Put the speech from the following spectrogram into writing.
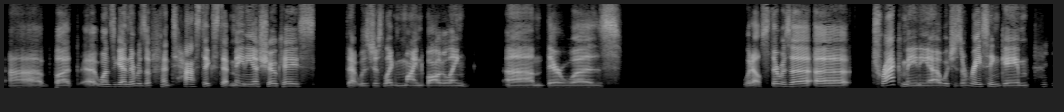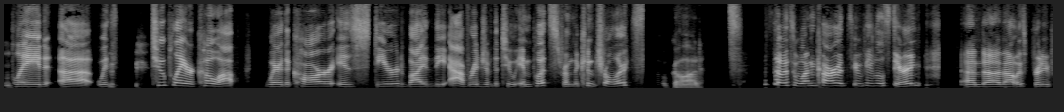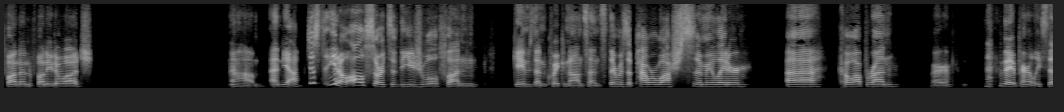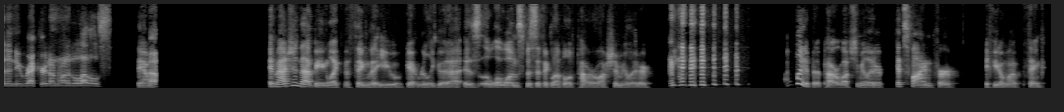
Uh, but uh, once again, there was a fantastic Stepmania showcase that was just like mind-boggling. Um, there was what else? There was a, a Trackmania, which is a racing game Mhm. played uh, with two-player co-op where the car is steered by the average of the two inputs from the controllers. Oh God. So it's one car with two people steering, and uh, that was pretty fun and funny to watch. Um, and yeah, just you know, all sorts of the usual fun games done quick nonsense. There was a power wash simulator uh, co-op run, where they apparently set a new record on one of the levels. Damn. Oh. Imagine that being like the thing that you get really good at is well, one specific level of Power Wash Simulator. I've played a bit of Power Wash Simulator. It's fine for if you don't want to think.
